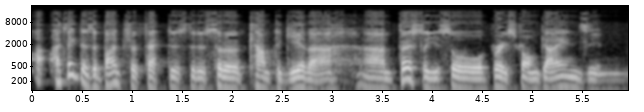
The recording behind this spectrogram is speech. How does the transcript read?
I think there's a bunch of factors that have sort of come together. Um, firstly, you saw very strong gains in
